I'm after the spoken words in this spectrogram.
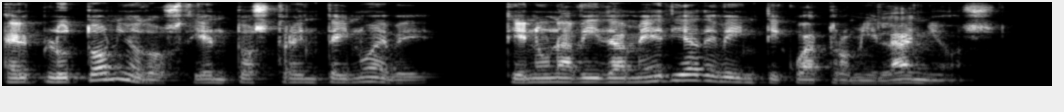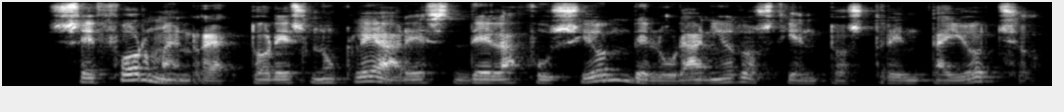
El plutonio 239 tiene una vida media de 24.000 años. Se forma en reactores nucleares de la fusión del uranio 238.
